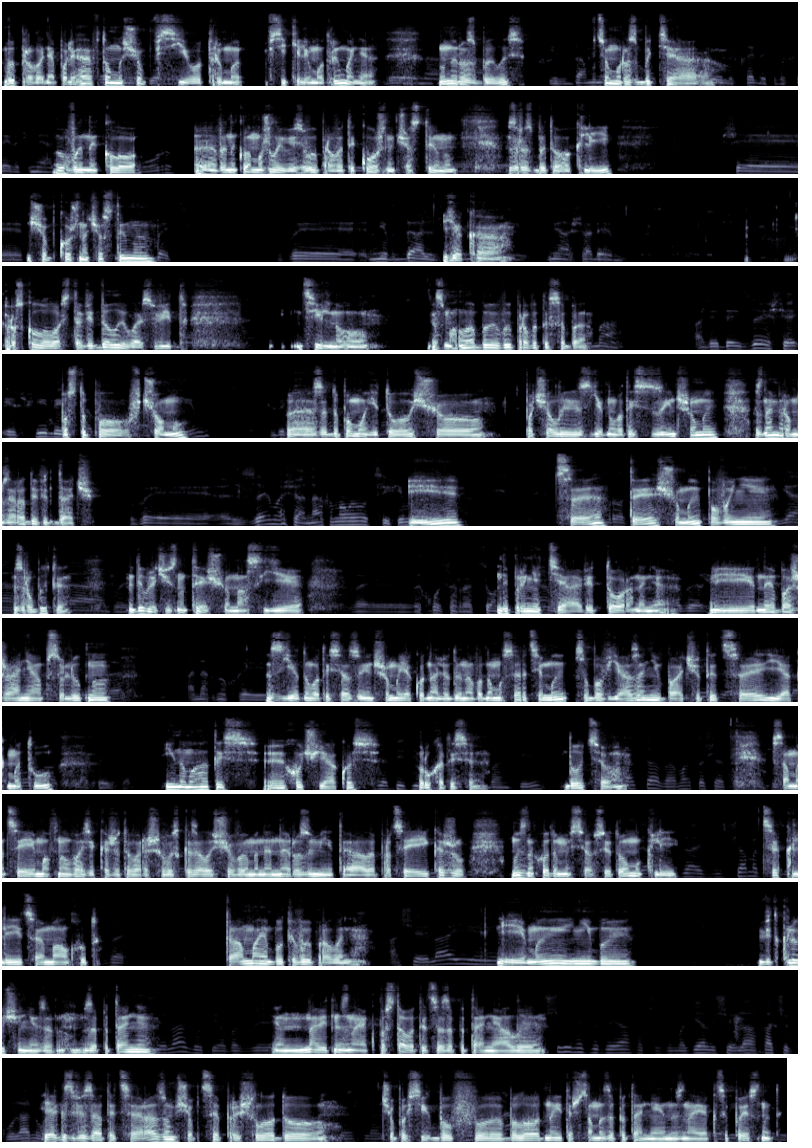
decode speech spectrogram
Виправлення полягає в тому, щоб всі отрима... всі кілім отримання вони розбились. В цьому розбиття виникло е, виникла можливість виправити кожну частину з розбитого клі, щоб кожна частина, яка розкололась та віддалилась від цільного, змогла би виправити себе поступово в чому? е, за допомогою того, що почали з'єднуватись з іншими з наміром заради віддачі. І це те, що ми повинні зробити, не дивлячись на те, що в нас є неприйняття, відторгнення і небажання абсолютно з'єднуватися з іншими як одна людина в одному серці. Ми зобов'язані бачити це як мету і намагатись, е, хоч якось, рухатися до цього. Саме це я і мав на увазі, каже товариш. Ви сказали, що ви мене не розумієте, але про це я і кажу. Ми знаходимося в святому клі. Це клі, це Малхут. Там має бути виправлення. І ми ніби відключені запитання. Я навіть не знаю, як поставити це запитання, але як зв'язати це разом, щоб це прийшло до щоб у всіх був було одне і те ж саме запитання. Я не знаю, як це пояснити.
